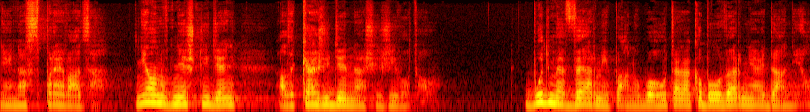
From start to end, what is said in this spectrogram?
nech nás sprevádza. Nielen v dnešný deň, ale každý deň našich životov. Buďme verní Pánu Bohu, tak ako bol verný aj Daniel.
